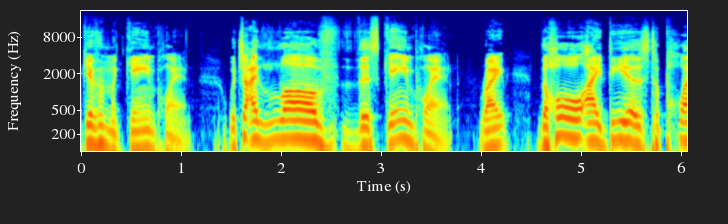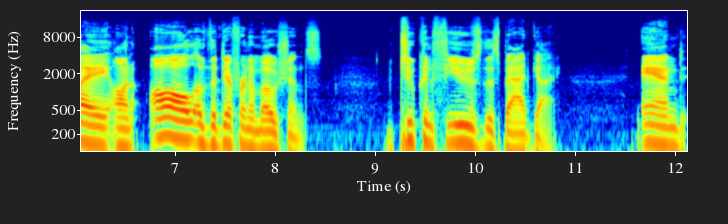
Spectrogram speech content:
give him a game plan, which I love this game plan, right? The whole idea is to play on all of the different emotions to confuse this bad guy. And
